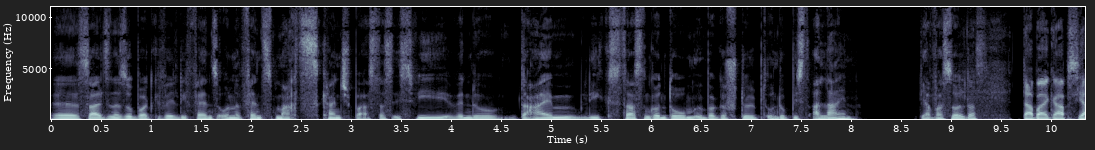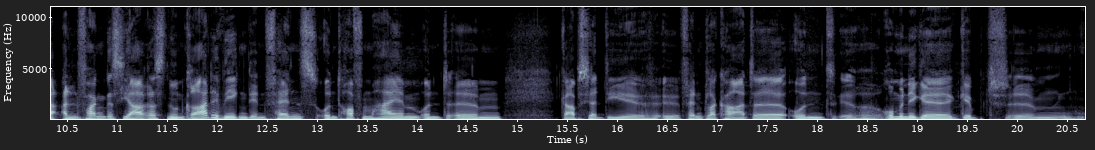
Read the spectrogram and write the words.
äh, Salz in der Suppe hat gefehlt. Die Fans ohne Fans macht's keinen Spaß. Das ist wie wenn du daheim liegst, hast ein Kondom übergestülpt und du bist allein. Ja, was soll das? Dabei gab es ja Anfang des Jahres nun gerade wegen den Fans und Hoffenheim und ähm, gab es ja die äh, Fanplakate und äh, Rummenigge gibt ähm,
